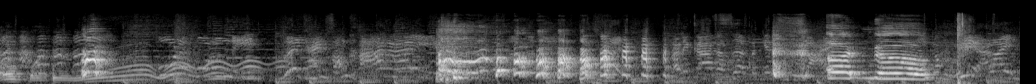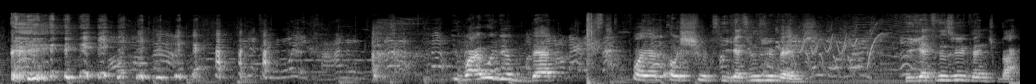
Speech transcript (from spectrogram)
Oh boy. กูละกูต้องหนีเลยแทงสองขาไงนาฬิกากับเสื้อตะเก็ตอยู่ไหน Oh no. เฮียอะไรเอามองหน้าจะแทงมวยอีกขาหนึ่ง Why would you bet เอาแม่งไอ้สัตว์ for your oh shoot he gets his revenge. He gets his revenge back.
